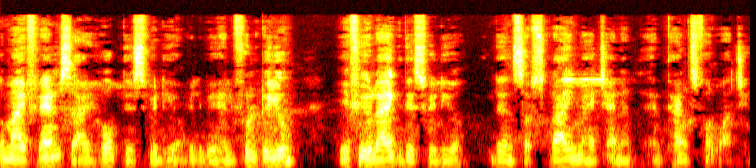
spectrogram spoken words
so my friends i hope this video will be helpful to you. If you like this video then subscribe my channel and thanks for watching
